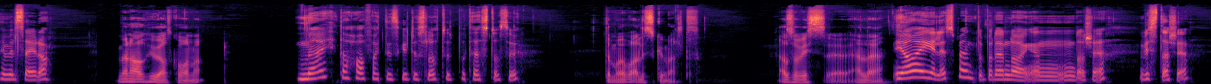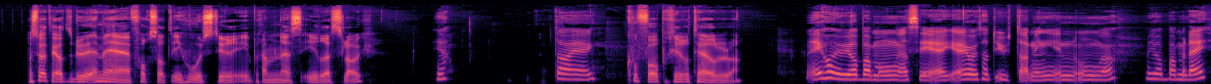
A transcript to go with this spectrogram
jeg vil si det. Men har hun hatt korona? Nei, det har faktisk ikke slått ut på testa su. Det må jo være litt skummelt. Altså hvis eh, Eller Ja, jeg er litt spent på den dagen det skjer. Hvis det skjer. Og så vet jeg at du er med fortsatt i hovedstyret i Bremnes idrettslag. Ja, Det er jeg. Hvorfor prioriterer du det? Jeg har jo jobba med unger siden jeg Jeg har jo tatt utdanning innen unger og jobba med dem.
